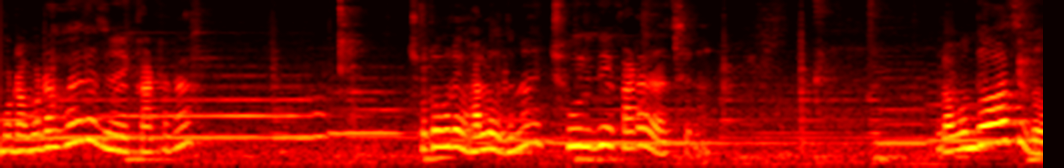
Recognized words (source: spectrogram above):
মোটা মোটা হয়ে গেছে কাঁটাটা? ছোটো করে ভালো হতো না? ছুরি দিয়ে কাটা যাচ্ছে না। লবণ দেওয়া আছে তো?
